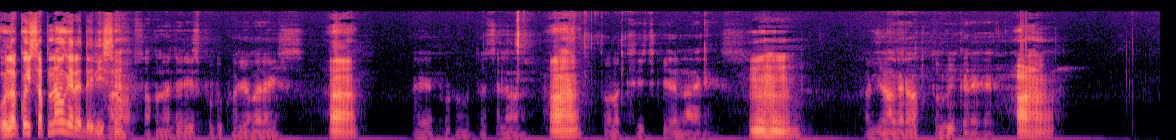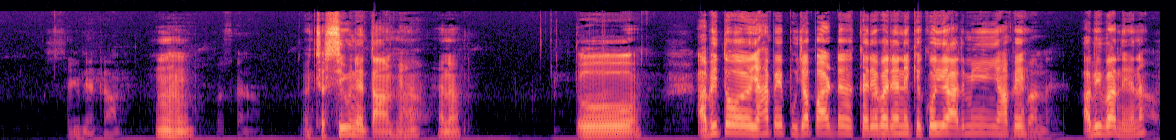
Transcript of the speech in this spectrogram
ओला कोई सपना वगैरह देरी से? हाँ, सपना देरीस फ़ोटो खोजे बराइस हाँ। फ़ोटो हाँ हाँ। थोड़ा खींच के लाए रहीस हम्म। जागरात तो भी करे है हाँ। हाँ सही ने काम। हम्म हम्म। उसका नाम। अच्छा शिव नेताम है हाँ। है ना? तो अभी तो यहाँ पे पूजा पाठ करे बर यानी कि कोई आदमी यहाँ पे बंद है। अभी बंद है ना? हाँ।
